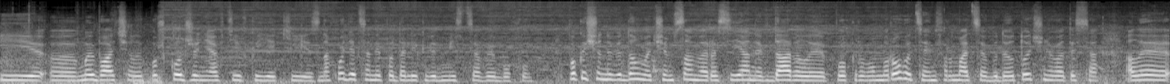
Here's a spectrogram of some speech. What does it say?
і е, ми бачили пошкоджені автівки, які знаходяться неподалік від місця вибуху. Поки що невідомо, чим саме росіяни вдарили по кривому рогу. Ця інформація буде уточнюватися, але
